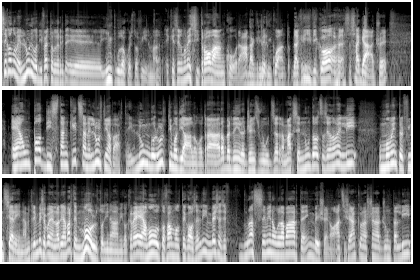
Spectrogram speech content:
Secondo me l'unico difetto che eh, imputo a questo film e che secondo me si trova ancora Da per critico. quanto da critico eh, sagace è un po' di stanchezza nell'ultima parte. Il lungo- l'ultimo dialogo tra Robert De Niro e James Woods, tra Max e Noodles, secondo me lì un momento il film si arena, mentre invece poi nella prima parte è molto dinamico, crea molto, fa molte cose. Lì invece se durasse meno quella parte, invece no. Anzi, c'è anche una scena aggiunta lì,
